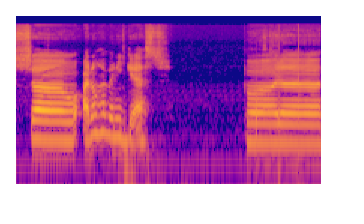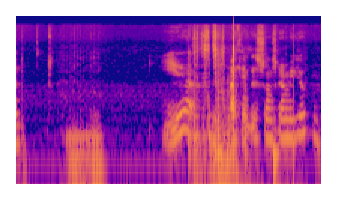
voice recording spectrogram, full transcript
so I don't have any guests, but uh, yeah, I think this one's gonna be good.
